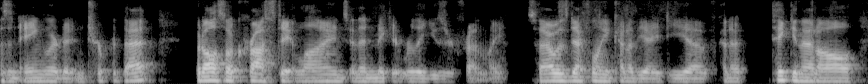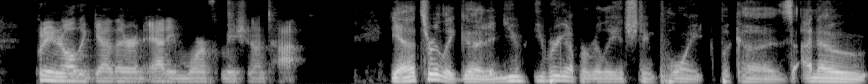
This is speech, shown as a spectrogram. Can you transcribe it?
as an angler to interpret that, but also cross state lines and then make it really user friendly. So that was definitely kind of the idea of kind of taking that all, putting it all together and adding more information on top. Yeah, that's really good. And you you bring up a really interesting point because I know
